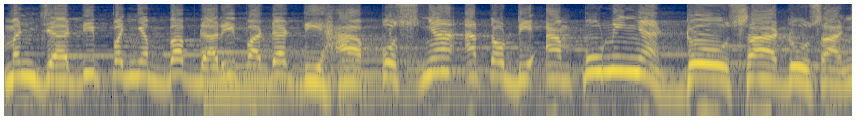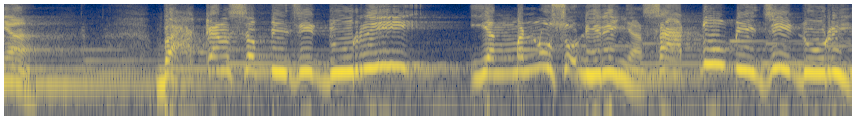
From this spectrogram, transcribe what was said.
Menjadi penyebab daripada dihapusnya atau diampuninya dosa-dosanya. Bahkan sebiji duri yang menusuk dirinya, satu biji duri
